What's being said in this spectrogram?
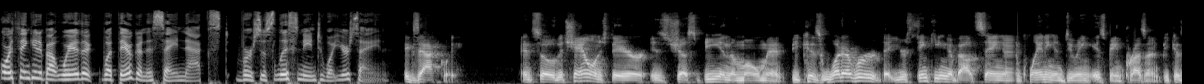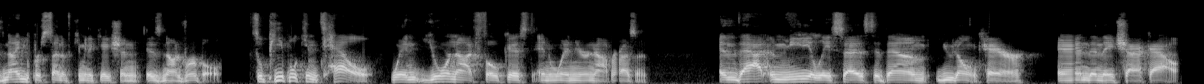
Or thinking about where the, what they're going to say next versus listening to what you're saying. Exactly. And so the challenge there is just be in the moment because whatever that you're thinking about saying and planning and doing is being present because 90% of communication is nonverbal. So people can tell when you're not focused and when you're not present. And that immediately says to them, you don't care. And then they check out.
